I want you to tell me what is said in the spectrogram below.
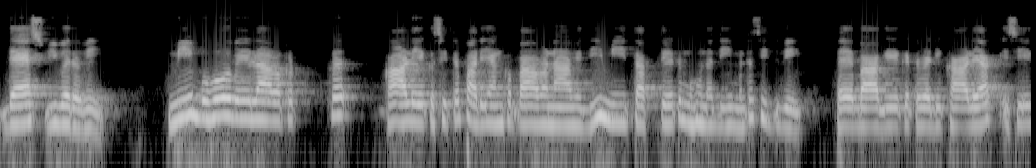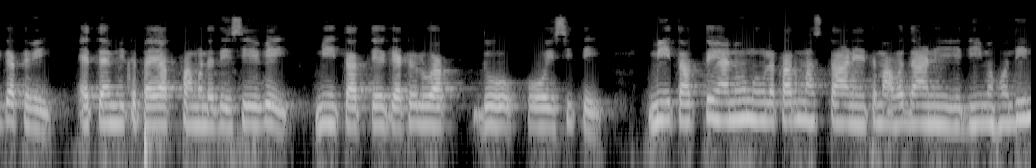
දැස් විවර වෙයි. මේ බොහෝ වේලාවක කාලයක සිට පරියංක භාවනාවේදී මේ தත්වයට මුහුණ දීමට සිදු වෙයි. පැය භාගයකට වැඩි කාලයක් එසේ ගත වෙයි. ඇතැම් විට පැයක් පමණ දෙසේ වෙයි. මේ தත්ත්වය ගැටලුවක් දෝ හෝයි සිටේ. මේ தත්ත්වය අනුව මූල කර්මස්ථානයේතම අවධානය යෙදීම හොඳින්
